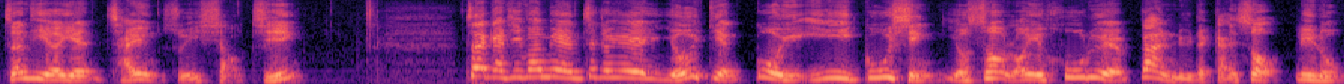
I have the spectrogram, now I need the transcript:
整体而言，财运属于小吉。在感情方面，这个月有一点过于一意孤行，有时候容易忽略伴侣的感受，例如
